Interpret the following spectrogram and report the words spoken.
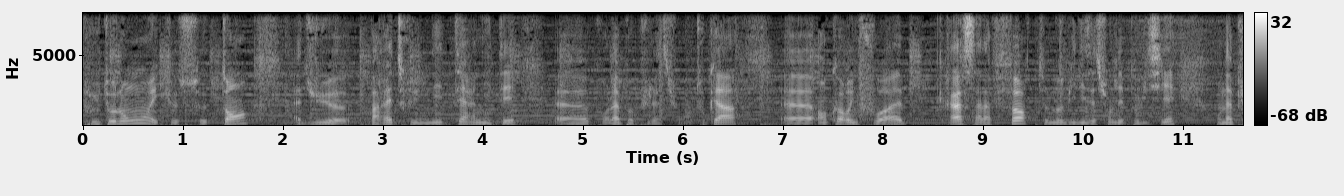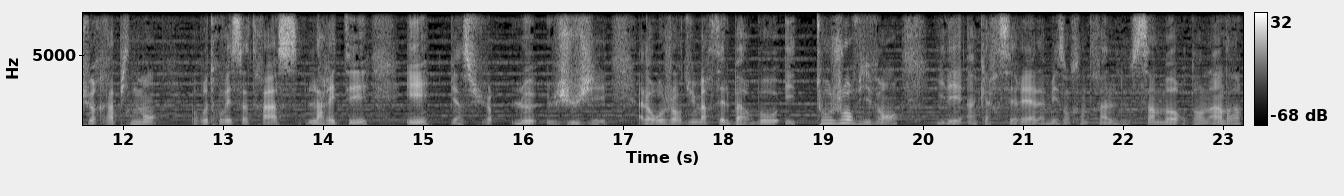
plutôt long et que ce temps a dû paraître une éternité euh, pour la population. En tout cas, euh, encore une fois, grâce à la forte mobilisation des policiers, on a pu rapidement retrouver sa trace, l'arrêter et bien sûr le juger. Alors aujourd'hui Marcel Barbeau est toujours vivant, il est incarcéré à la maison centrale de Saint-Maur dans l'Indre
